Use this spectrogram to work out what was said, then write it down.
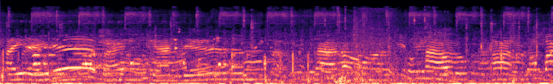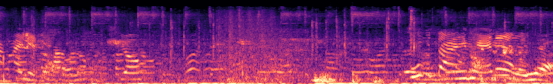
ไปไหนเด้อไปกันเด้อลาน้องเอาเอาเอาบ้านไปเลยเอาโยอู้ตายแพ้แน่เลยอะ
